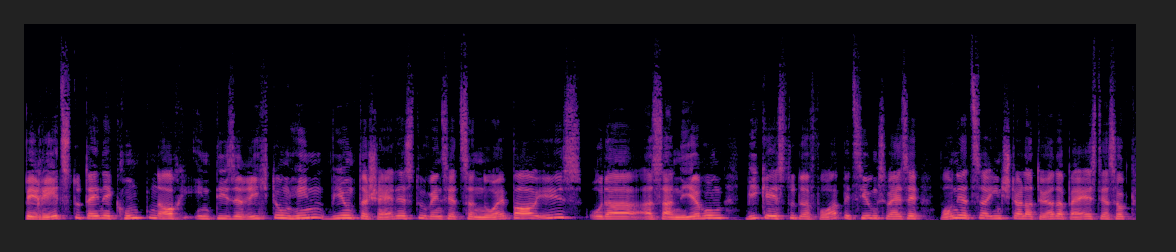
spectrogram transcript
berätst du deine Kunden auch in diese Richtung hin? Wie unterscheidest du, wenn es jetzt ein Neubau ist oder eine Sanierung, wie gehst du da vor? Beziehungsweise, wenn jetzt ein Installateur dabei ist, der sagt,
